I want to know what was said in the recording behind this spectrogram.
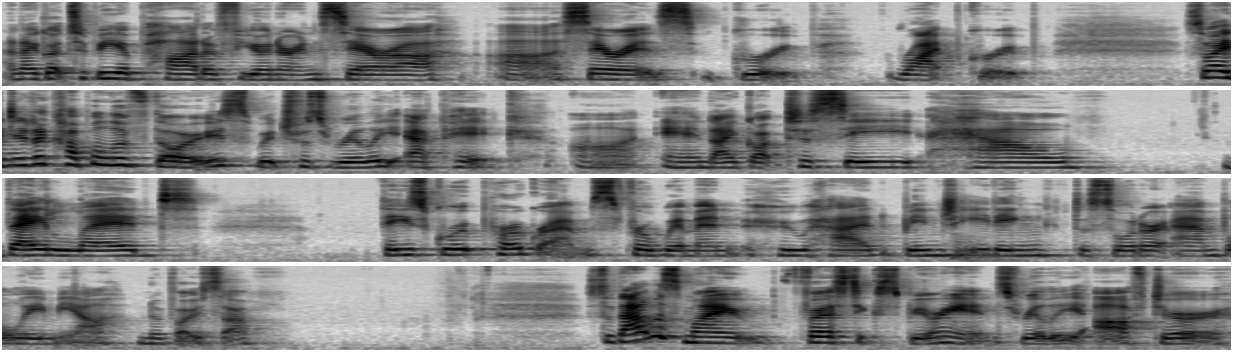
and I got to be a part of Fiona and Sarah, uh, Sarah's group, RIPE group. So I did a couple of those, which was really epic. Uh, and I got to see how they led these group programs for women who had binge eating disorder and bulimia nervosa. So that was my first experience really after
